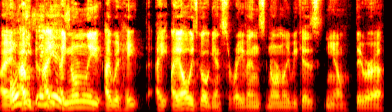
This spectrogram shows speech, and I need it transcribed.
I, I, would, I, is, I, normally I would hate I, I always go against the Ravens normally because you know they were a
